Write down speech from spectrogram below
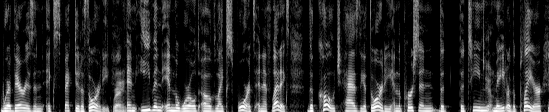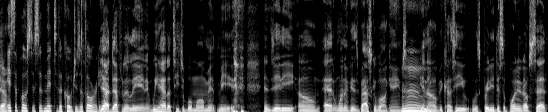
where there is an expected authority. Right. And even in the world of like sports and athletics, the coach has the authority and the person, the the teammate or the player Yeah. is supposed to submit to the coach's authority. Yeah, definitely. And we had a teachable moment, me and JD, um, at one of his basketball games, Mm. you know, because he was pretty disappointed, upset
